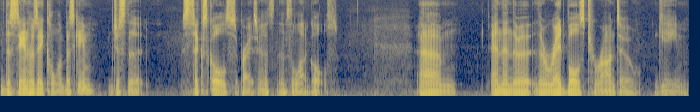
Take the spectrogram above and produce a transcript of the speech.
the San Jose Columbus game, just the six goals surprised me. That's that's a lot of goals. Um, and then the the Red Bulls Toronto game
